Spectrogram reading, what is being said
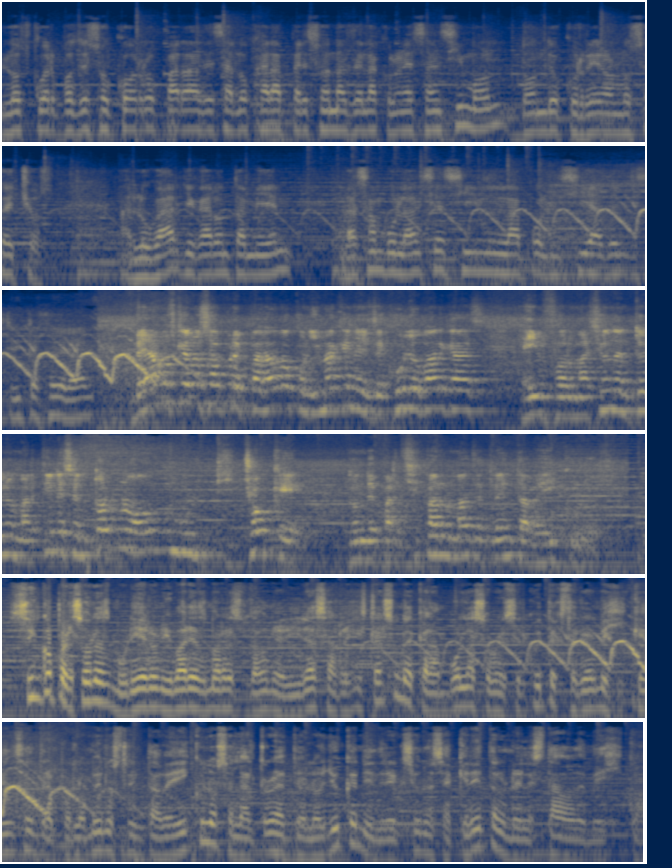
los cuerpos de socorro para desalojar a personas de la colonia San Simón, donde ocurrieron los hechos. Al lugar llegaron también las ambulancias y la policía del Distrito Federal. Veamos qué nos ha preparado con imágenes de Julio Vargas e información de Antonio Martínez en torno a un multichoque donde participaron más de 30 vehículos. Cinco personas murieron y varias más resultaron heridas al registrarse una carambola sobre el circuito exterior mexiquense entre por lo menos 30 vehículos a la altura de Teoloyucan en dirección hacia Querétaro en el Estado de México.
